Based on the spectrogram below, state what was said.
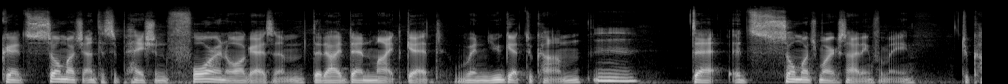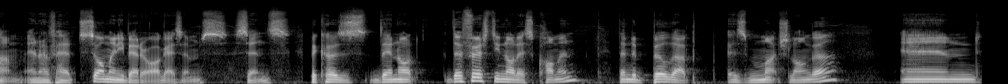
creates so much anticipation for an orgasm that i then might get when you get to come that it's so much more exciting for me to come. And i've had so many better orgasms since because they're not they're firstly not as common then the build up is much longer. And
